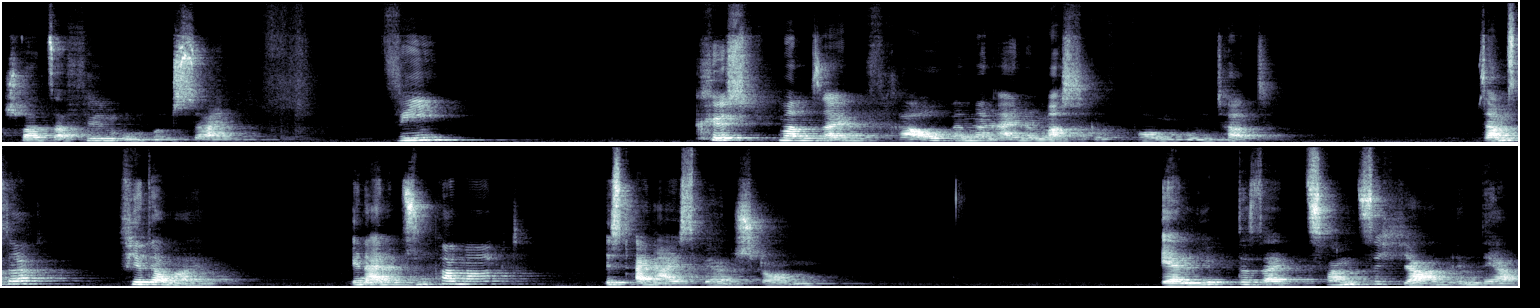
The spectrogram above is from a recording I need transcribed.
schwarzer Film um uns sein. Wie küsst man seine Frau, wenn man eine Maske vorm Mund hat? Samstag, 4. Mai. In einem Supermarkt ist ein Eisbär gestorben. Er lebte seit 20 Jahren in der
